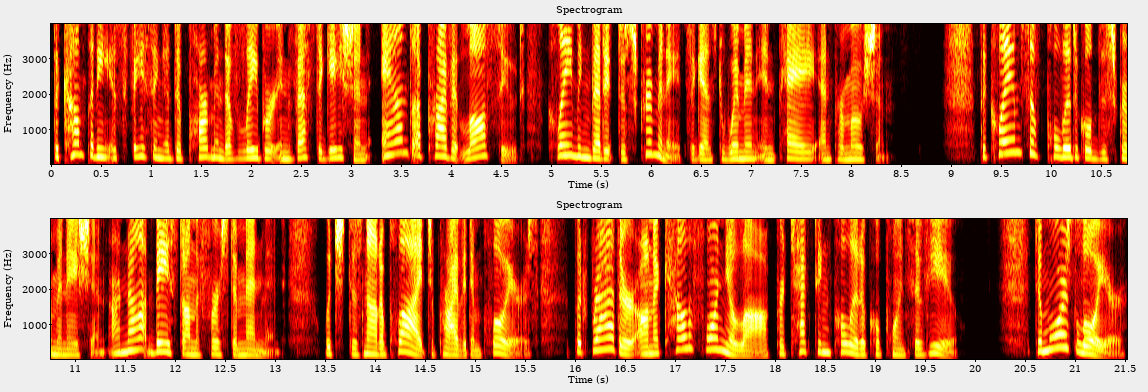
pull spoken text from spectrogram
The company is facing a Department of Labor investigation and a private lawsuit claiming that it discriminates against women in pay and promotion. The claims of political discrimination are not based on the First Amendment, which does not apply to private employers, but rather on a California law protecting political points of view. Damore's lawyer,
